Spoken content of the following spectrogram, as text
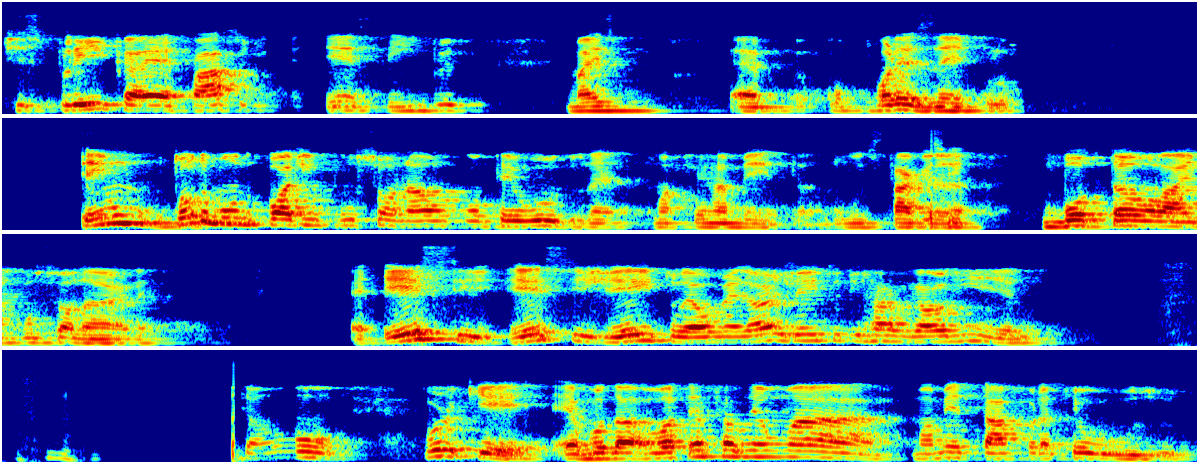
te explica é fácil de entender, é simples, mas é, por exemplo, tem um, todo mundo pode impulsionar um conteúdo, né? Uma ferramenta, no Instagram, Sim. Um botão lá impulsionar, né? É, esse esse jeito é o melhor jeito de rasgar o dinheiro. Então, por quê? Eu vou, dar, vou até fazer uma, uma metáfora que eu uso.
